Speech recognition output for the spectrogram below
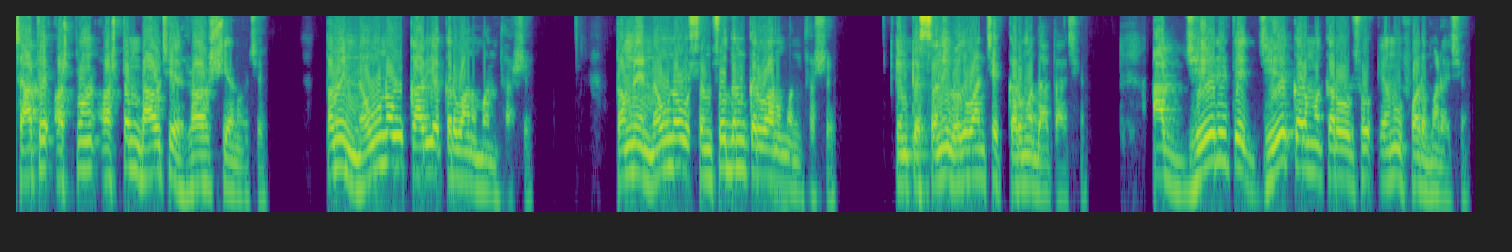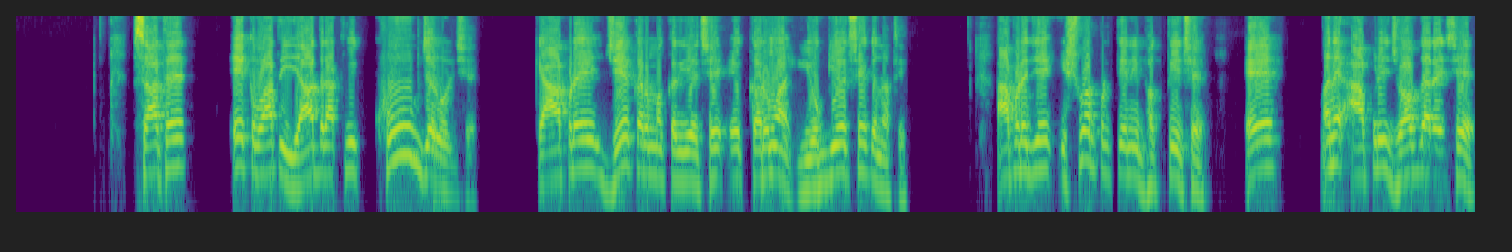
સાથે અષ્ટમ ભાવ છે, રહસ્યનો છે. તમે નવું નવું કાર્ય કરવાનું મન થશે. તમને નવું નવું સંશોધન કરવાનું મન થશે. કેમ કે શનિ ભગવાન છે, કર્મદાતા છે. આપ જે રીતે જે કર્મ કરો છો, એનું ફળ મળે છે. સાથે એક વાત યાદ રાખવી ખૂબ જરૂરી છે કે આપણે જે કર્મ કરીએ છીએ, એ કર્મ યોગ્ય છે કે નથી? આપણે જે ઈશ્વર પ્રત્યેની ભક્તિ છે, એ અને આપણી જવાબદારી છે,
